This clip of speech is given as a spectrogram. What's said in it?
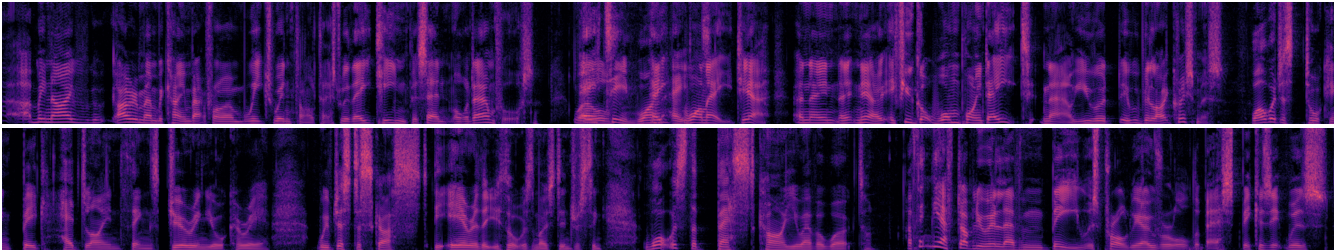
I mean, I I remember coming back from a week's wind tunnel test with 18% more downforce. Well, 18, one eight, eight. One eight, yeah. And then, uh, you know, if you got 1.8 now, you would it would be like Christmas. While we're just talking big headline things during your career, we've just discussed the era that you thought was the most interesting. What was the best car you ever worked on? I think the FW11B was probably overall the best because it was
